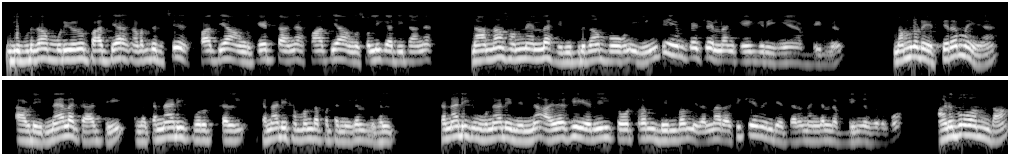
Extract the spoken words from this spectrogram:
இது இப்படிதான் முடியணும். பாத்தியா? நடந்துருச்சு. பாத்தியா? அவங்க கேட்டாங்க. பாத்தியா? அவங்க சொல்லி காட்டிட்டாங்க. நான் தான் சொன்னேன்ல இது இப்படிதான் போகணும். எங்க என் பேச்சை எல்லாம் கேட்குறீங்க அப்படின்னு. நம்மளுடைய திறமையை அப்படி மேலே காட்டி அந்த கண்ணாடி பொருட்கள் கண்ணாடி சம்பந்தப்பட்ட நிகழ்வுகள் கண்ணாடிக்கு முன்னாடி நின்று அழகு எழில் தோற்றம் பிம்பம் இதெல்லாம் ரசிக்க வேண்டிய தருணங்கள் அப்படிங்கிறது இருக்கும். அனுபவம் தான்.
